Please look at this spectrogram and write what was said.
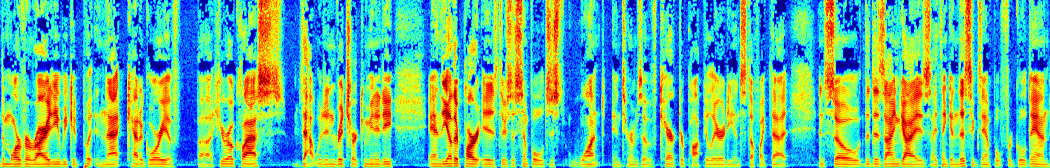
The more variety we could put in that category of uh, hero class, that would enrich our community. And the other part is there's a simple just want in terms of character popularity and stuff like that. And so the design guys, I think in this example for Gul'dan,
